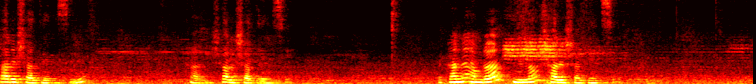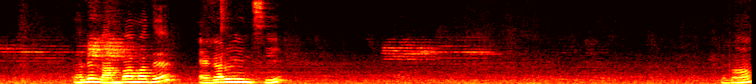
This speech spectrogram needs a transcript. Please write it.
সাড়ে সাত ইঞ্চি। হ্যাঁ সাড়ে সাত ইঞ্চি। এখানে আমরা নিলাম সাড়ে সাত ইঞ্চি। তাহলে লম্বা আমাদের এগারো ইঞ্চি। এবং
